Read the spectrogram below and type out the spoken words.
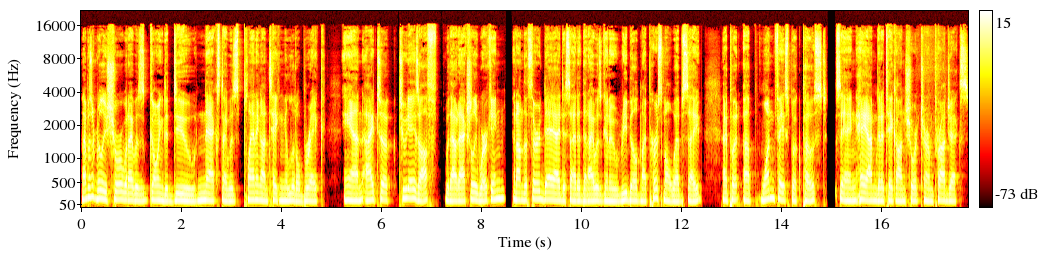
and I wasn't really sure what I was going to do next. I was planning on taking a little break, and I took two days off without actually working. And on the third day, I decided that I was going to rebuild my personal website I put up one Facebook post saying, Hey, I'm going to take on short term projects.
